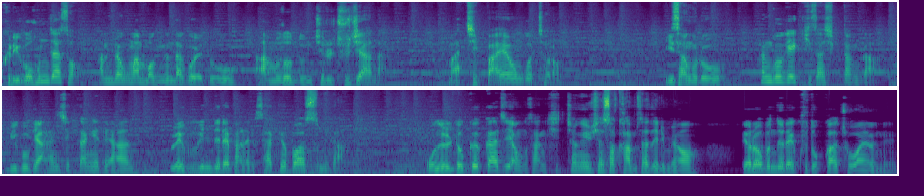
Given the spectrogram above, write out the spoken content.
그리고 혼자서 한 병만 먹는다고 해도 아무도 눈치를 주지 않아. 마치 바에 온 것처럼. 이상으로 한국의 기사식당과 미국의 한식당에 대한 외국인들의 반응 살펴보았습니다. 오늘도 끝까지 영상 시청해주셔서 감사드리며 여러분들의 구독과 좋아요는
